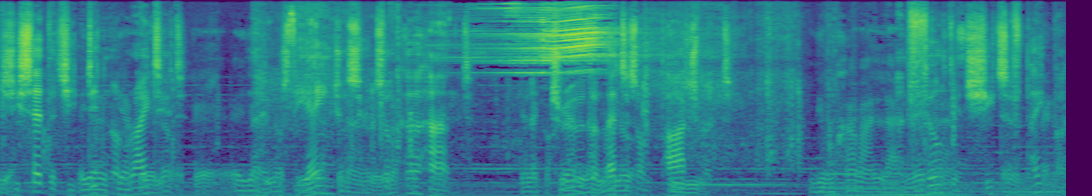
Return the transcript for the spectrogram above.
She said that she did not write it, that it was the angels who took her hand, and drew the letters on parchment, and filled in sheets of paper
